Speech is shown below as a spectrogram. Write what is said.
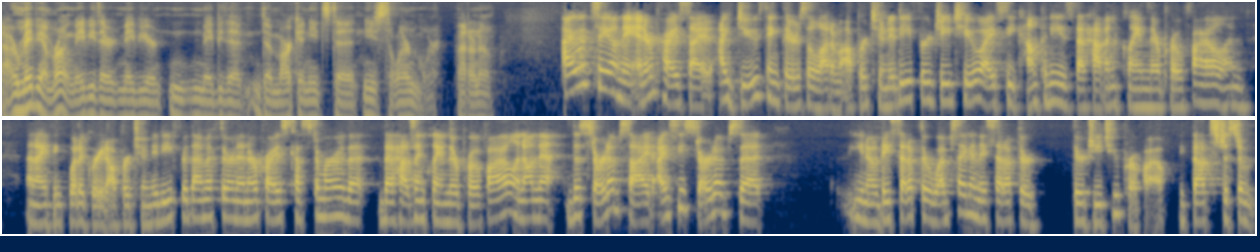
uh, or maybe I'm wrong. Maybe there, maybe you're, maybe the the market needs to needs to learn more. I don't know. I would say on the enterprise side, I do think there's a lot of opportunity for G2. I see companies that haven't claimed their profile and and I think what a great opportunity for them if they're an enterprise customer that that hasn't claimed their profile. And on that the startup side, I see startups that you know, they set up their website and they set up their their G2 profile. Like that's just a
